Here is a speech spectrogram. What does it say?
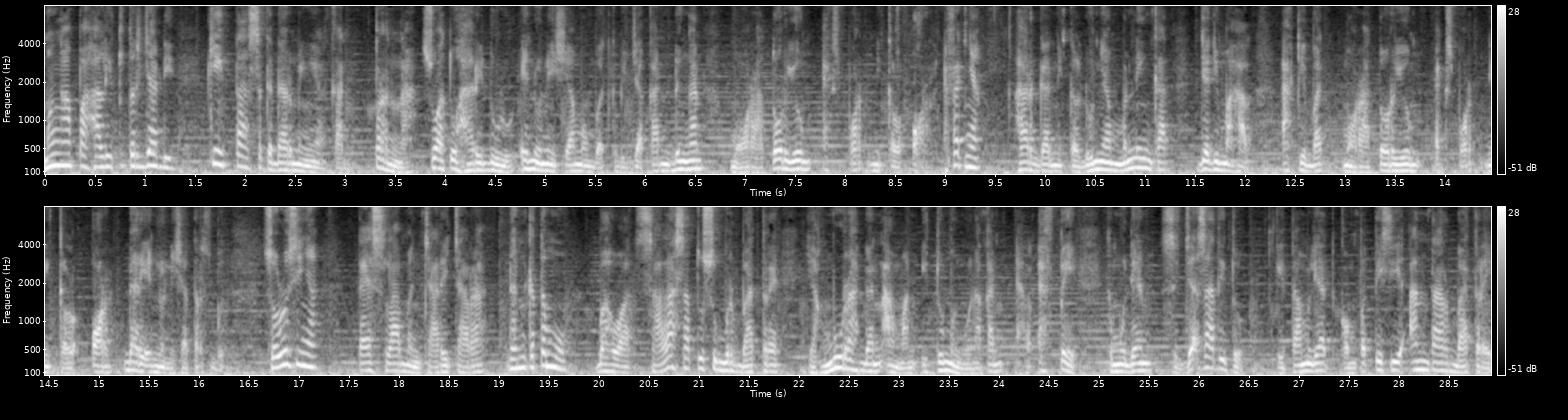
Mengapa hal itu terjadi? Kita sekedar mengingatkan, pernah suatu hari dulu Indonesia membuat kebijakan dengan moratorium ekspor nikel ore. Efeknya, harga nikel dunia meningkat jadi mahal akibat moratorium ekspor nikel ore dari Indonesia tersebut. Solusinya, Tesla mencari cara dan ketemu bahwa salah satu sumber baterai yang murah dan aman itu menggunakan LFP. Kemudian sejak saat itu kita melihat kompetisi antar baterai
